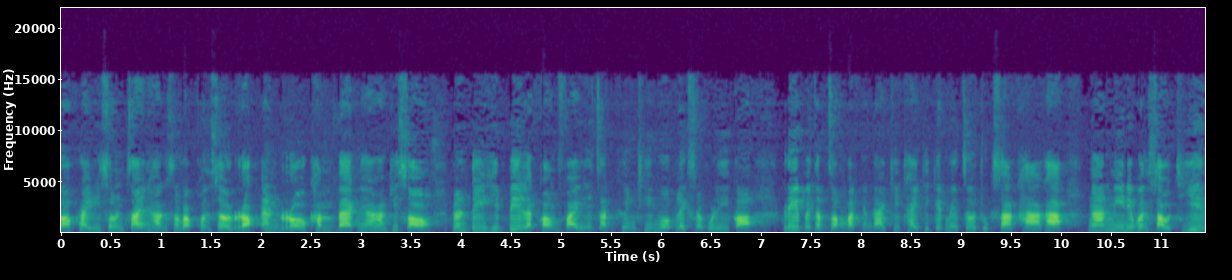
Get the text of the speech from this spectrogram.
ก็ใครที่สนใจนะคะสำหรับคอนเสิร์ต Rock and Roll Comeback นะคะครั้งที่ 2 ดนตรีฮิปปี้และกองไฟที่จัดขึ้นที่มวกเหล็กสระบุรี ก็รีบไปจับจองบัตรกันได้ที่ไทยทิกเก็ตเมเจอร์ทุกสาขาค่ะ งานมีในวันเสาร์ที่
